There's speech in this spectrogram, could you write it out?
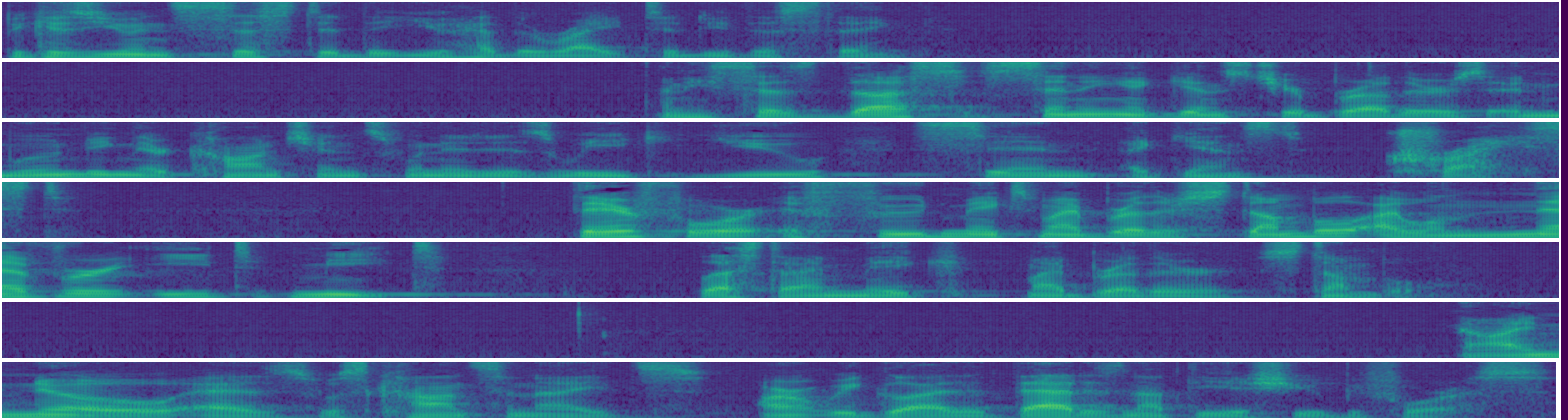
because you insisted that you had the right to do this thing. And he says, Thus, sinning against your brothers and wounding their conscience when it is weak, you sin against Christ. Therefore, if food makes my brother stumble, I will never eat meat, lest I make my brother stumble. Now, I know as Wisconsinites, aren't we glad that that is not the issue before us?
